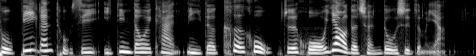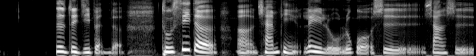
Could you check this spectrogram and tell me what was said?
To B 跟 To C 一定都会看你的客户就是活跃的程度是怎么样，这是最基本的。To C 的呃产品，例如如果是像是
